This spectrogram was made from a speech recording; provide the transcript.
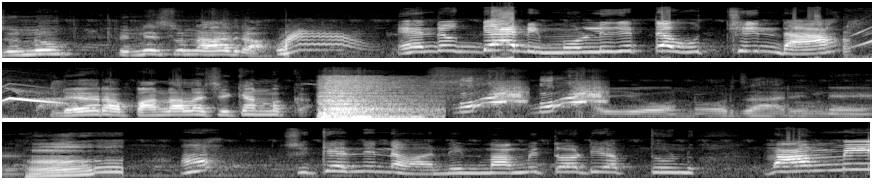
జున్ను ఫినిష్ ఉన్నదిరా ఎందుకు డాడీ ముళ్ళు గిట్ట వచ్చిందా లేదురా పండ్ల చికెన్ ముక్క. అయ్యో నోరు జారిందే. చికెన్ తిన్నావా? నేను మమ్మీ! తోటి చెప్తుండు మమ్మీ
